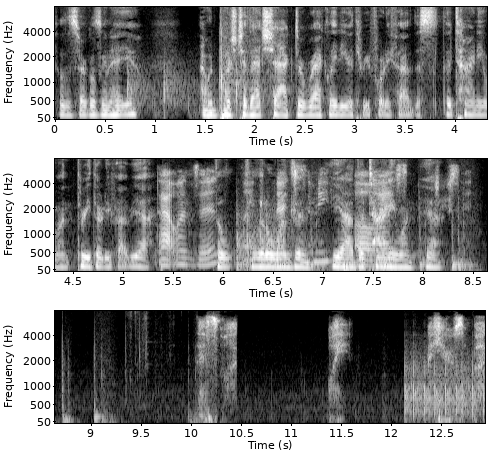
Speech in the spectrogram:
till the circle's gonna hit you. I would push to that shack directly to your 345. This the tiny one, 335. Yeah. That one's in. The, like the little one's in. Yeah, the oh, tiny one. Yeah. This one. Wait, I hear somebody.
